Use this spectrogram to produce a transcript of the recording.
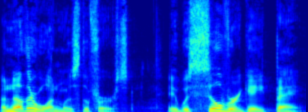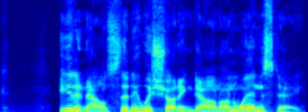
Another one was the first. It was Silvergate Bank. It announced that it was shutting down on Wednesday.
